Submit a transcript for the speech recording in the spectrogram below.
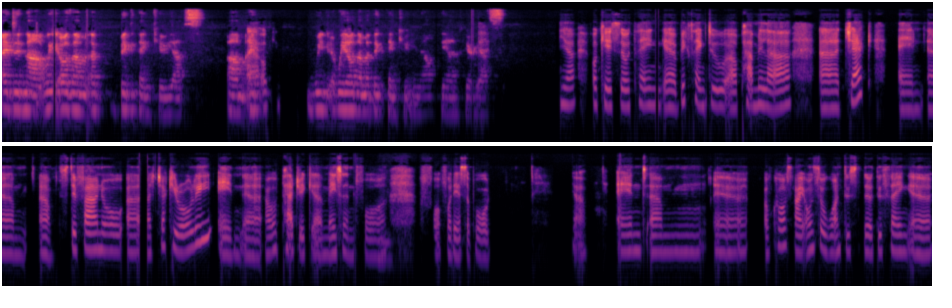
I did not. We owe them a big thank you. Yes. Um, I, uh, okay we we owe them a big thank you email at the end here. Yes. Yeah. Okay. So thank uh, big thank to uh, Pamela, uh, Jack, and um, uh, Stefano uh, Zacchiroli and uh, our Patrick uh, Masson for, mm. for for their support. Yeah, and um, uh, of course, I also want to uh, to thank uh,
